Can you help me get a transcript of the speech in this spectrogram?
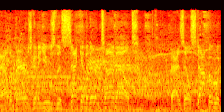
Now the Bears going to use the second of their timeouts as he'll stop it with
